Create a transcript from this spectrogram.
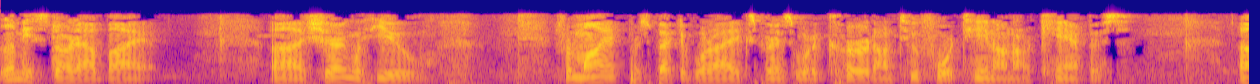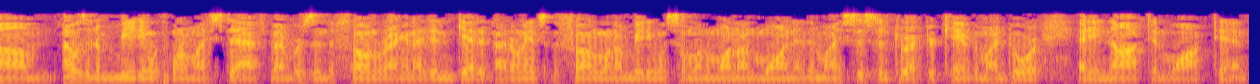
Let me start out by uh, sharing with you, from my perspective, what I experienced, what occurred on 214 on our campus. Um, I was in a meeting with one of my staff members, and the phone rang, and I didn't get it. I don't answer the phone when I'm meeting with someone one on one. And then my assistant director came to my door, and he knocked and walked in.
